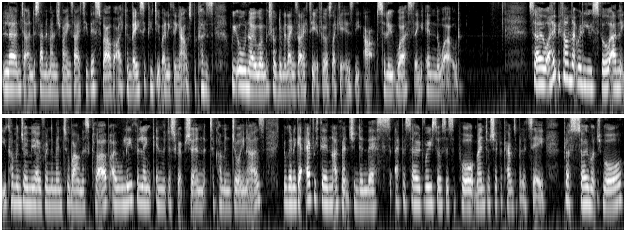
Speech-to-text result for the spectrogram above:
learn to understand and manage my anxiety this well, that I can basically do anything else because we all know when we're struggling with anxiety, it feels like it is the absolute worst thing in the world. So I hope you found that really useful and that you come and join me over in the Mental Wellness Club. I will leave the link in the description to come and join us. You're going to get everything I've mentioned in this episode resources, support, mentorship, accountability, plus so much more.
